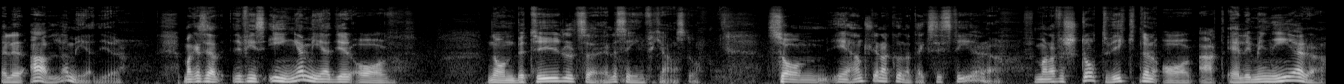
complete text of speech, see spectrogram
eller alla medier. Man kan säga att det finns inga medier av någon betydelse eller signifikans då, som egentligen har kunnat existera. För man har förstått vikten av att eliminera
